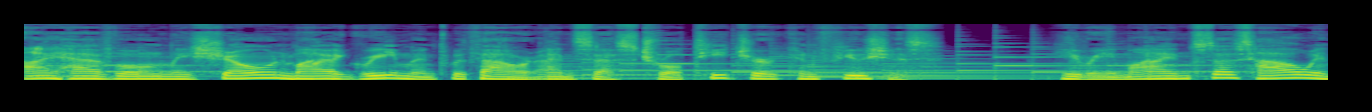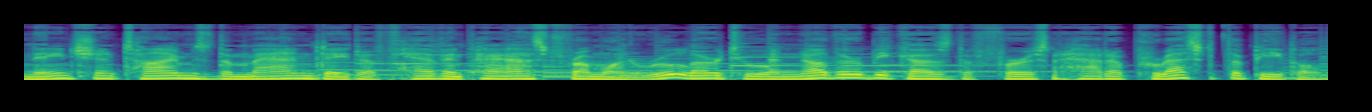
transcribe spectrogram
I have only shown my agreement with our ancestral teacher Confucius. He reminds us how in ancient times the mandate of heaven passed from one ruler to another because the first had oppressed the people.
